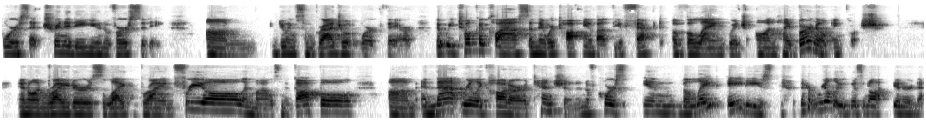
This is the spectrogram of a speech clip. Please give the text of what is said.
course at Trinity University, um, doing some graduate work there, that we took a class and they were talking about the effect of the language on Hiberno English and on writers like Brian Friel and Miles na gCopail. Um, and that really caught our attention. And of course, in the late 80s, there really was not internet.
